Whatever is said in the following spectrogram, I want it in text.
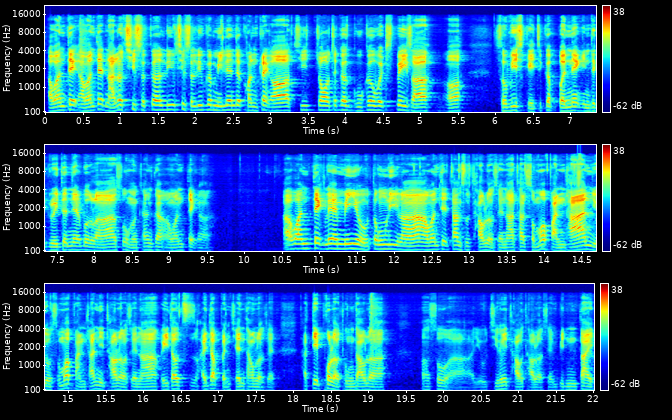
阿万德阿万德拿到七十个六七十六个 million 的 contract 哦，去做这个 Google Workspace 啊，哦，service 给这个 b e r n e t Integrated Network 啦，说我们看看阿万德啊。阿万迪咧没有动力啦，阿万迪暂时逃了先啊，他什么反弹有什么反弹你逃了先啊，回到资回到本钱逃了先，他跌破了通道了，啊说啊有机会逃逃了先，冰袋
